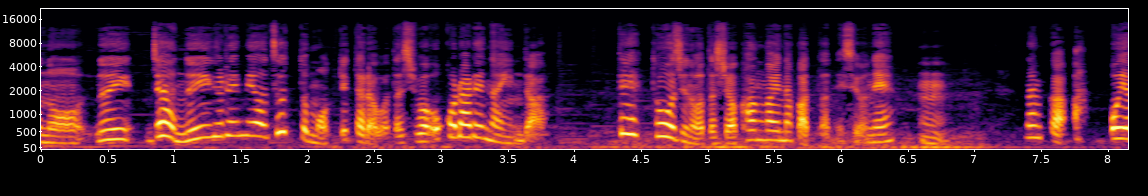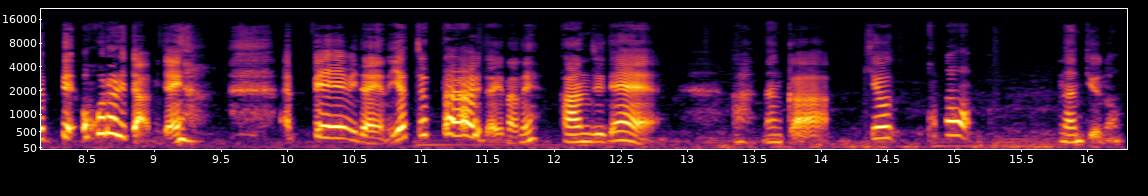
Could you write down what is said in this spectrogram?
その、ぬい、じゃあぬいぐるみをずっと持ってたら私は怒られないんだ。って当時の私は考えなかったんですよね。うん。なんか、あ、おやっぺ、怒られたみたいな。あっぺみたいな。やっちゃったみたいなね、感じで、あ、なんか、気を、この、なんていうの？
